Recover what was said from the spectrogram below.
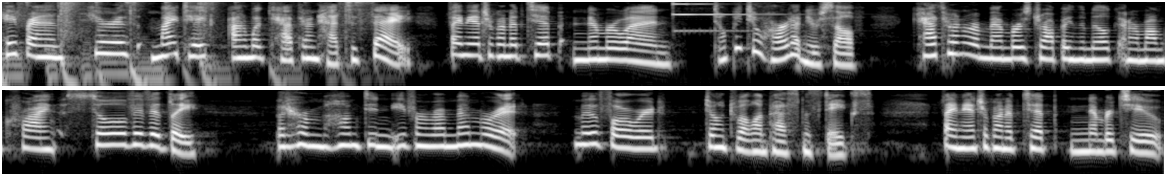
Hey, friends, here is my take on what Kathryn had to say. Financial grown up tip number one Don't be too hard on yourself. Kathryn remembers dropping the milk and her mom crying so vividly, but her mom didn't even remember it. Move forward. Don't dwell on past mistakes. Financial grown up tip number two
